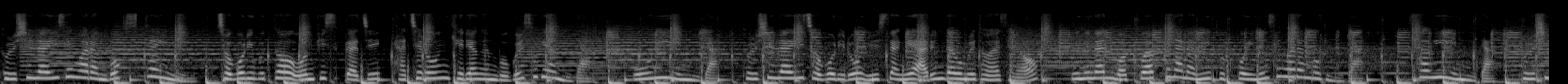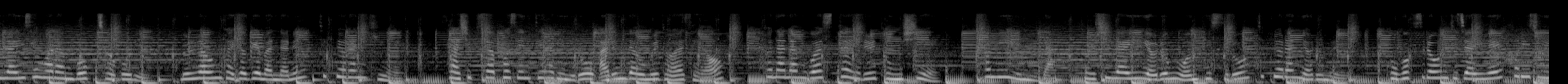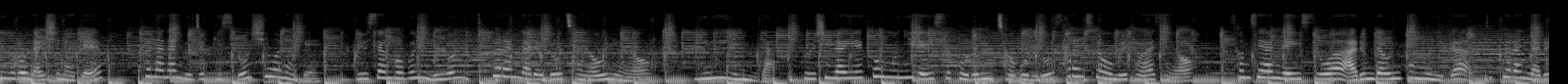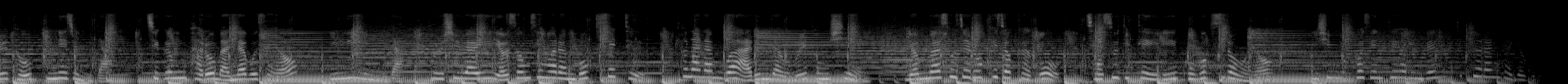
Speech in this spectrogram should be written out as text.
돌신라의 생활한복 스타일링. 저고리부터 원피스까지 다채로운 개량 한복을 소개합니다. 5위입니다. 돌신라의 저고리로 일상의 아름다움을 더하세요. 은은한 멋과 편안함이 돋보이는 생활한복입니다. 4위입니다. 돌신라의 생활한복 저고리. 놀라운 가격에 만나는 특별한 기회. 44% 할인으로 아름다움을 더하세요. 편안함과 스타일을 동시에. 3위입니다. 돌신라의 여름 원피스로 특별한 여름을. 고급스러운 디자인의 허리 조임으로 날씬하게. 편안한 루즈핏으로 시원하게. 일상복은 물론 특별한 날에도 잘 어울려요. 2위 돌신라의 꽃무늬 레이스 고름 저고리로 사랑스러움을 더하세요. 섬세한 레이스와 아름다운 꽃무늬가 특별한 날을 더욱 빛내줍니다. 지금 바로 만나보세요. 1위입니다. 돌신라의 여성 생활한복 세트. 편안함과 아름다움을 동시에. 연마 소재로 쾌적하고 자수 디테일이 고급스러워요. 26% 할인된 특별한 가격으로.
